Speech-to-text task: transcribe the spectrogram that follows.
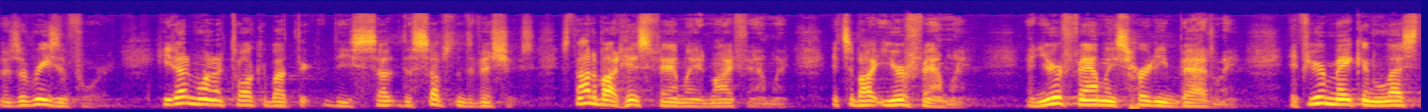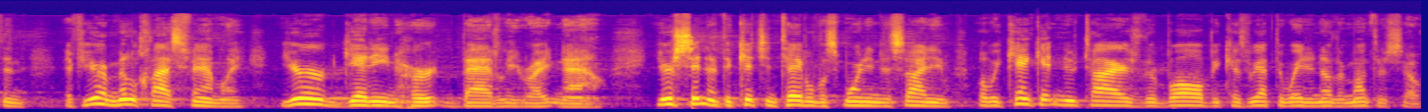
There's a reason for it. He doesn't want to talk about the, the, the substantive issues. It's not about his family and my family. It's about your family. And your family's hurting badly. If you're making less than, if you're a middle class family, you're getting hurt badly right now. You're sitting at the kitchen table this morning deciding, well, we can't get new tires, they're bald because we have to wait another month or so.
